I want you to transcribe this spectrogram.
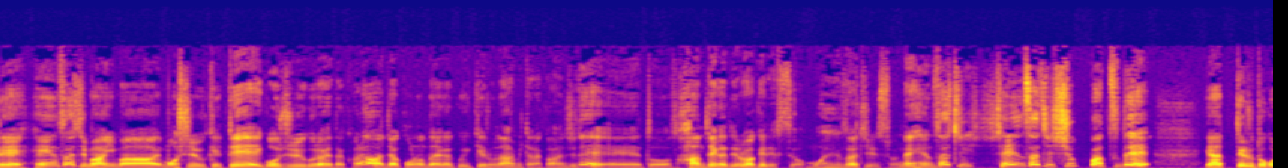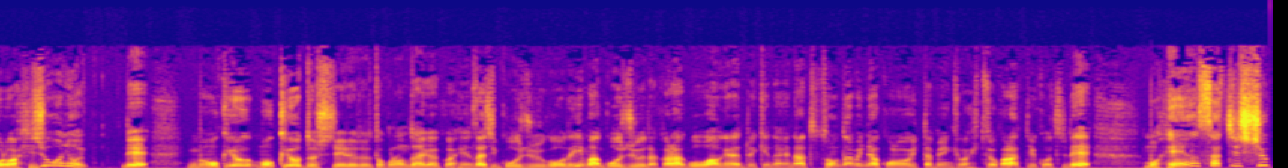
で、偏差値、まあ今、模試受けて50ぐらいだから、じゃあこの大学行けるな、みたいな感じで、えっ、ー、と、判定が出るわけですよ。もう偏差値ですよね。偏差値、偏差値出発でやってるところが非常に多い。で、目標、目標としているところの大学は偏差値55で、今50だから5を上げないといけないなそのためにはこういった勉強が必要かなっていうことで、もう偏差値出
